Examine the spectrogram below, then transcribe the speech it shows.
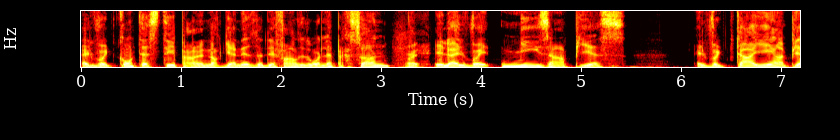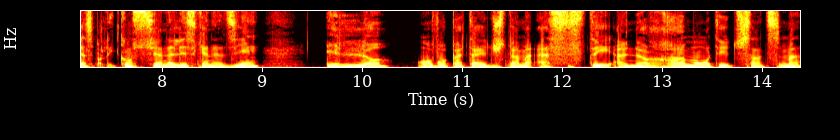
elle va être contestée par un organisme de défense des droits de la personne. Et là, elle va être mise en pièces. Elle va être taillée en pièces par les constitutionnalistes canadiens. Et là, on va peut-être justement assister à une remontée du sentiment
